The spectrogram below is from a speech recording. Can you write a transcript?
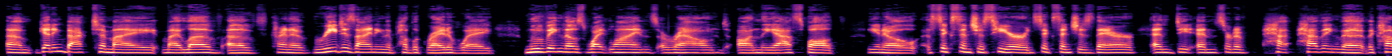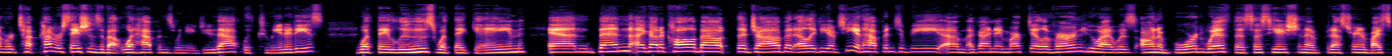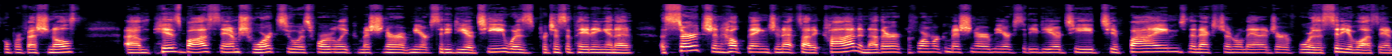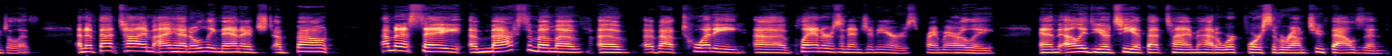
um, getting back to my my love of kind of redesigning the public right of way, moving those white lines around on the asphalt, you know, six inches here and six inches there, and de- and sort of ha- having the the conver- t- conversations about what happens when you do that with communities, what they lose, what they gain. And then I got a call about the job at LADOT. It happened to be um, a guy named Mark De La Vergne, who I was on a board with, the Association of Pedestrian and Bicycle Professionals. Um, his boss, Sam Schwartz, who was formerly commissioner of New York City DOT, was participating in a, a search and helping Janette Sadik-Khan, another former commissioner of New York City DOT, to find the next general manager for the city of Los Angeles. And at that time, I had only managed about, I'm going to say, a maximum of, of about 20 uh, planners and engineers primarily. And LADOT at that time had a workforce of around 2,000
